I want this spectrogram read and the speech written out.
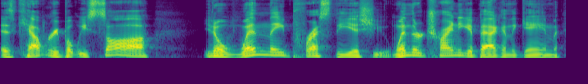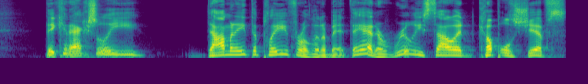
as Calgary. But we saw, you know, when they press the issue, when they're trying to get back in the game, they can actually dominate the play for a little bit. They had a really solid couple shifts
